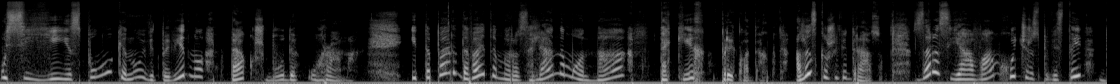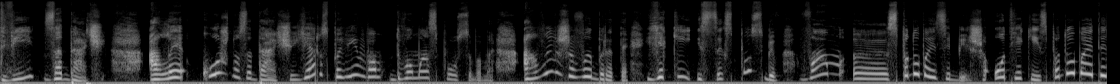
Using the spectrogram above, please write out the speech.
усієї сполуки, ну, відповідно, також буде у грамах. І тепер давайте ми розглянемо на таких прикладах. Але скажу відразу: зараз я вам хочу розповісти дві задачі. Але кожну задачу я розповім вам двома способами. А ви вже виберете, який із цих способів вам е, сподобається більше. От який сподобаєте,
